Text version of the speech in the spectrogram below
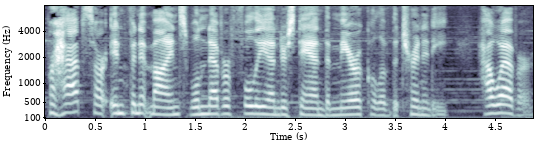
Perhaps our infinite minds will never fully understand the miracle of the Trinity. However,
